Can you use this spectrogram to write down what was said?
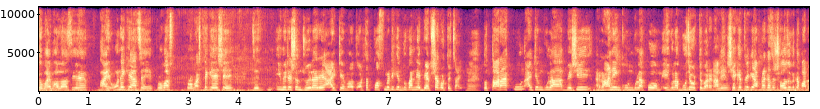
তো ভাই ভালো আছি। ভাই অনেকে আছে প্রবাস প্রবাস থেকে এসে যে ইমিটেশন জুয়েলারি আইটেম অর্থাৎ কসমেটিকের দোকান নিয়ে ব্যবসা করতে চায় হ্যাঁ। তো তারা কোন আইটেমগুলা বেশি রানিং কোনগুলা কম এইগুলা বুঝে উঠতে পারে না আমি- সেক্ষেত্রে কি আপনার কাছে সহযোগিতা পাবে?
